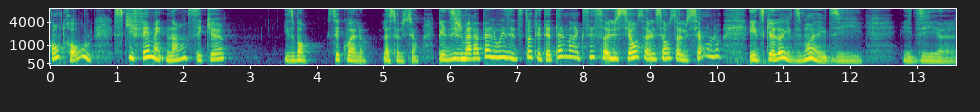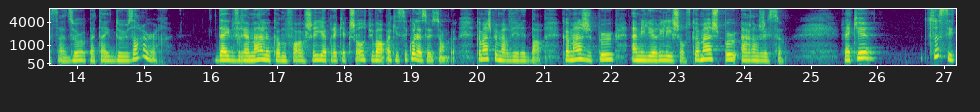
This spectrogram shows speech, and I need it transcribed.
contrôle. Ce qu'il fait maintenant, c'est que il dit Bon, c'est quoi là? la solution? Puis il dit, je me rappelle, Louise, il dit, toi, tu étais tellement axé solution, solution, solution, là. Il dit que là, il dit, moi, il dit, il dit, euh, ça dure peut-être deux heures d'être vraiment là, comme fâché après quelque chose. Puis bon, OK, c'est quoi la solution? Là? Comment je peux me revirer de bord? Comment je peux améliorer les choses? Comment je peux arranger ça? Fait que ça, c'est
